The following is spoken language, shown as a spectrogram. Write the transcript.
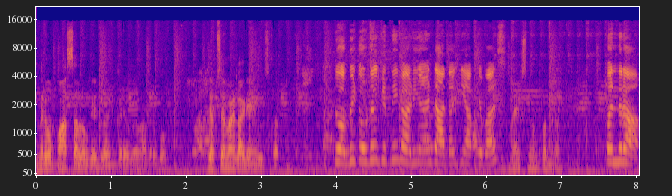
मेरे को पाँच साल हो गए ज्वाइन करे हुए फादर को जब से मैं गाड़ियाँ यूज़ कर रहा हूँ। तो अभी टोटल कितनी गाड़ियाँ हैं टाटा की आपके पास? मैक्सिमम पंद्रह। पंद्रह।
